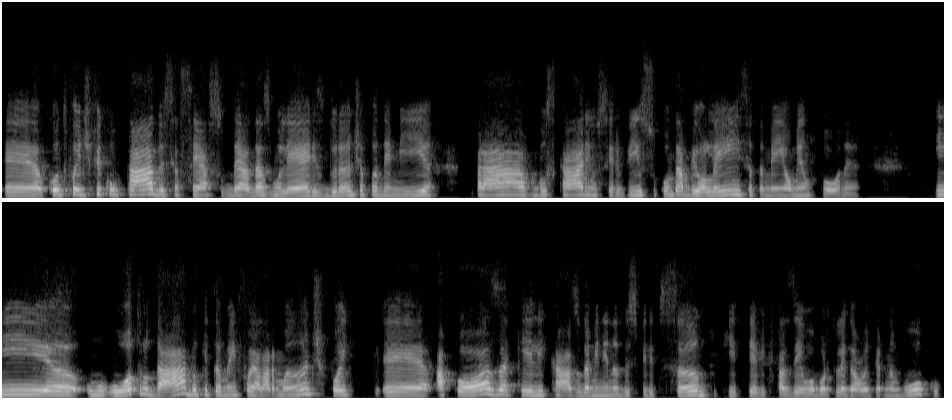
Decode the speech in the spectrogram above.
é, o quanto foi dificultado esse acesso das mulheres durante a pandemia, para buscarem o serviço, quanto a violência também aumentou, né? E uh, o, o, outro dado que também foi alarmante foi é, após aquele caso da menina do Espírito Santo, que teve que fazer o aborto legal em Pernambuco,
